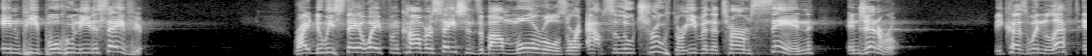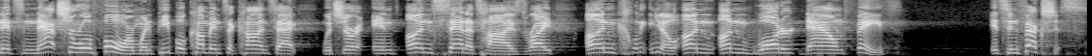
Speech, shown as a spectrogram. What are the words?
in people who need a Savior? Right? Do we stay away from conversations about morals or absolute truth or even the term sin in general? Because when left in its natural form, when people come into contact with your unsanitized, right, unclean, you know, un, unwatered down faith, it's infectious.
